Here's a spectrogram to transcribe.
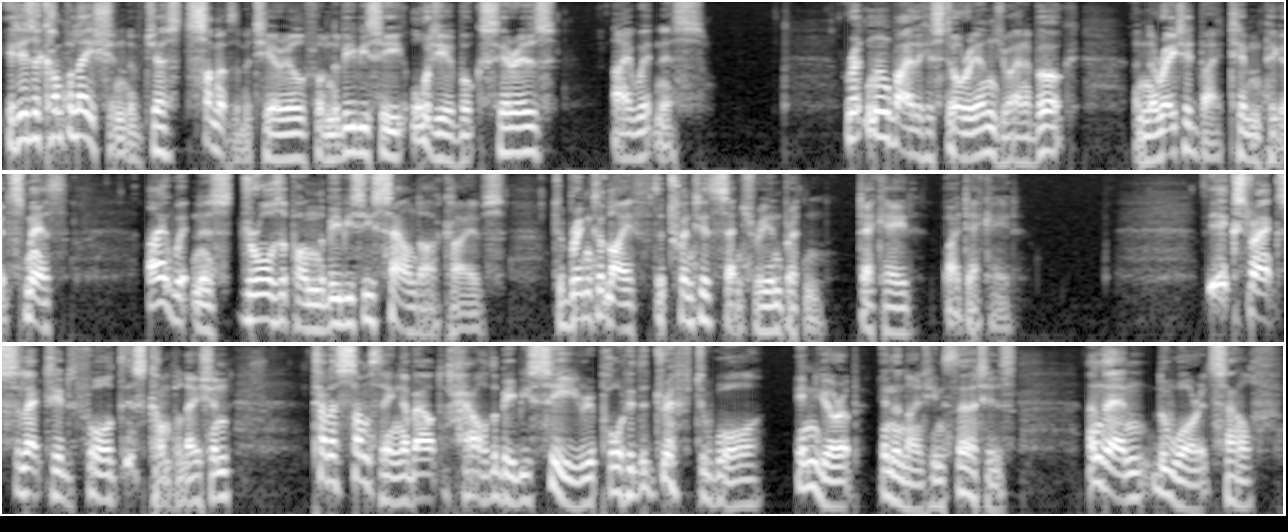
It is a compilation of just some of the material from the BBC audiobook series Eyewitness. Written by the historian Joanna Bourke and narrated by Tim Pigott Smith, Eyewitness draws upon the BBC sound archives to bring to life the 20th century in Britain, decade by decade. The extracts selected for this compilation tell us something about how the BBC reported the drift to war in Europe in the 1930s, and then the war itself.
